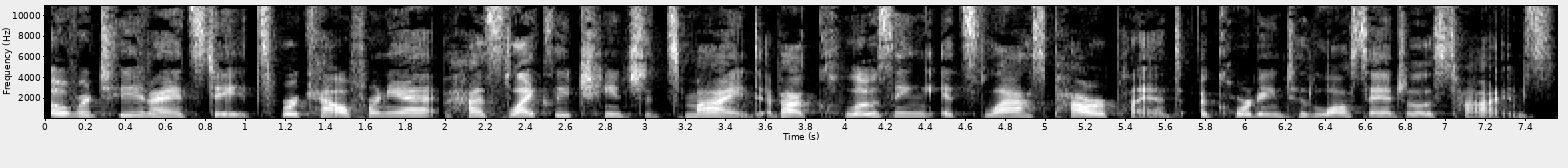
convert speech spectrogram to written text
Over to the United States, where California has likely changed its mind about closing its last power plant, according to the Los Angeles Times.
